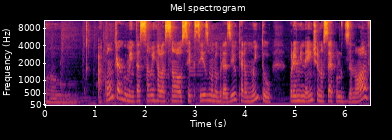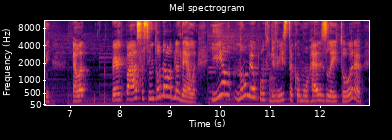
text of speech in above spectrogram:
o a contra-argumentação em relação ao sexismo no Brasil, que era muito proeminente no século XIX, ela perpassa assim toda a obra dela. E eu, no meu ponto de vista, como Hellis leitora,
